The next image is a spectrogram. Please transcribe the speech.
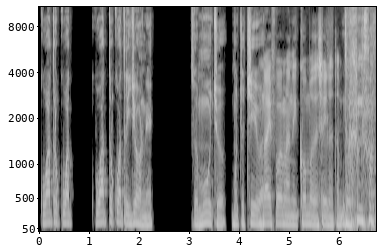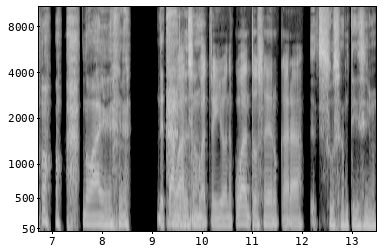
cuatro, cua- cuatro cuatrillones. Eso es mucho, mucho chivas. No hay forma ni cómo decirlo tampoco. no, no hay. De tanto que Cuatro, son. cuatrillones. ¿Cuántos ceros, carajo? Su santísimo.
